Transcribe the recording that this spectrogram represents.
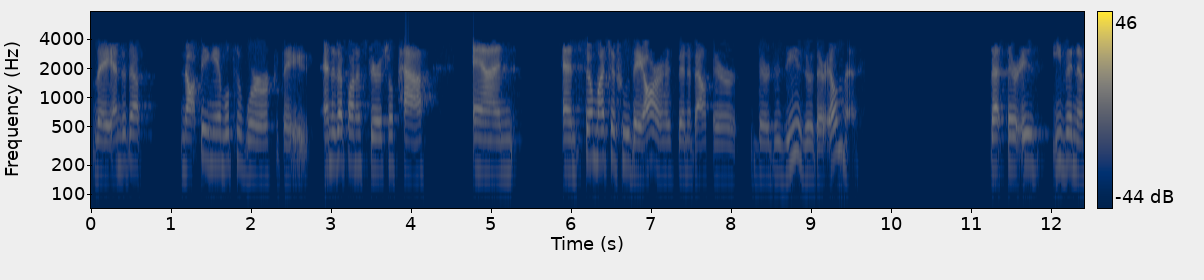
They ended up not being able to work. They ended up on a spiritual path and and so much of who they are has been about their their disease or their illness that there is even a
